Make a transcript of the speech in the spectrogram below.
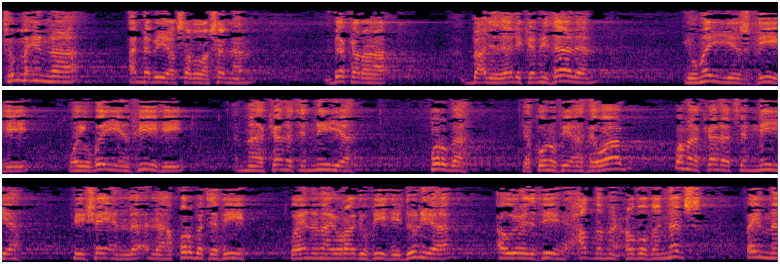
ثم إن النبي صلى الله عليه وسلم ذكر بعد ذلك مثالا يميز فيه ويبين فيه ما كانت النية قربة يكون فيها ثواب وما كانت النية في شيء لا قربة فيه وإنما يراد فيه دنيا أو يراد فيه حظ من حظوظ النفس فإن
